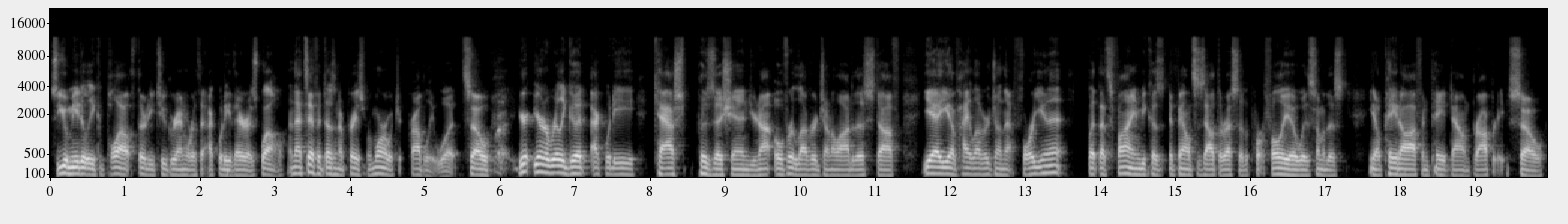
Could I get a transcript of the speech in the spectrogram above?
So you immediately could pull out 32 grand worth of equity there as well. And that's if it doesn't appraise for more, which it probably would. So Right. you're you're in a really good equity cash position. You're not over leveraged on a lot of this stuff. Yeah, you have high leverage on that four unit, but that's fine because it balances out the rest of the portfolio with some of this, you know, paid off and paid down property. So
